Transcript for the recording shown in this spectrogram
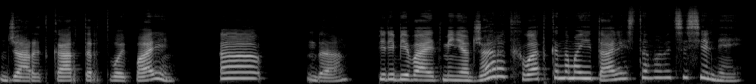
«Джаред Картер твой парень?» «А, да». Перебивает меня Джаред, хватка на моей талии становится сильней.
